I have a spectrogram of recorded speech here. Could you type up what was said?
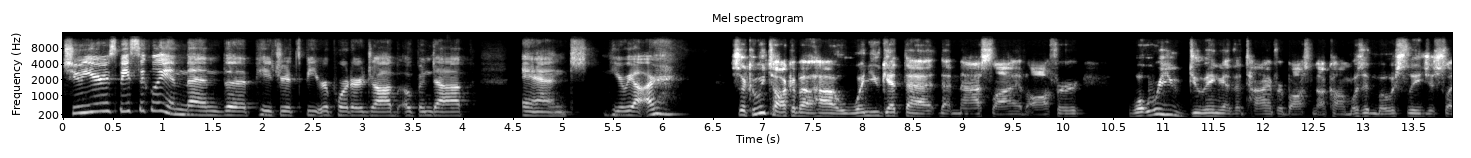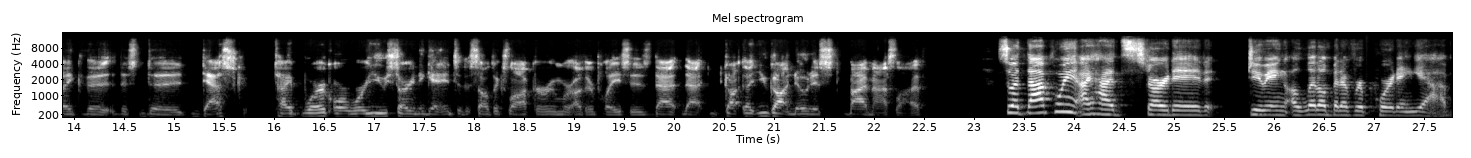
two years basically. And then the Patriots beat reporter job opened up and here we are. So can we talk about how when you get that that Mass Live offer, what were you doing at the time for boston.com was it mostly just like the this the desk type work or were you starting to get into the celtics locker room or other places that that got that you got noticed by mass live? So at that point i had started doing a little bit of reporting yeah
